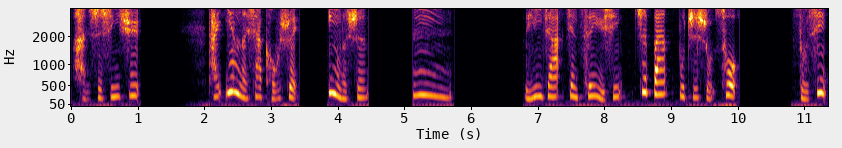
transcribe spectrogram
很是心虚，他咽了下口水，应了声：“嗯。”李运家见崔雨欣这般不知所措，索性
